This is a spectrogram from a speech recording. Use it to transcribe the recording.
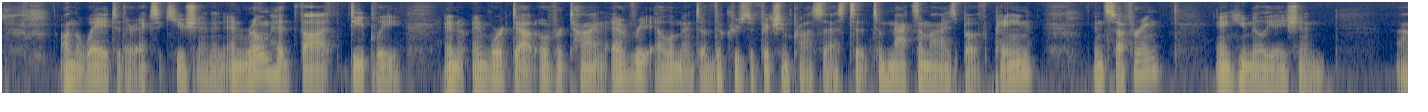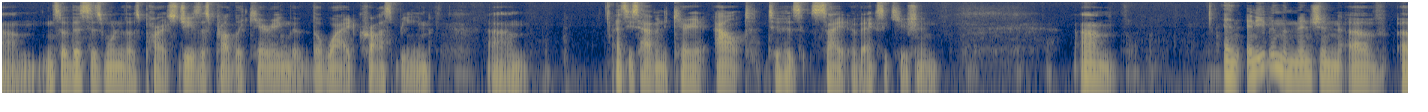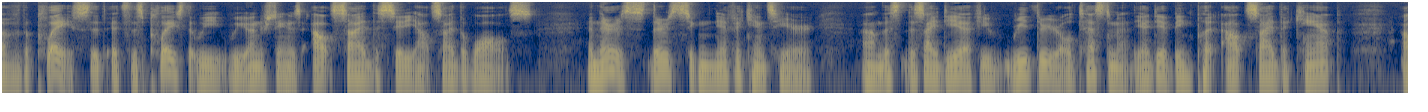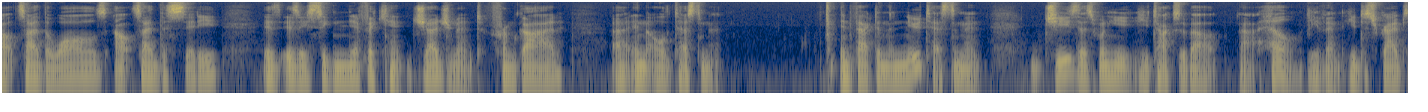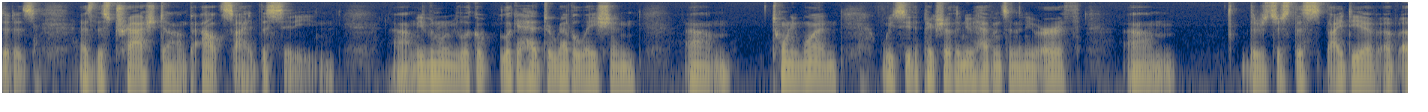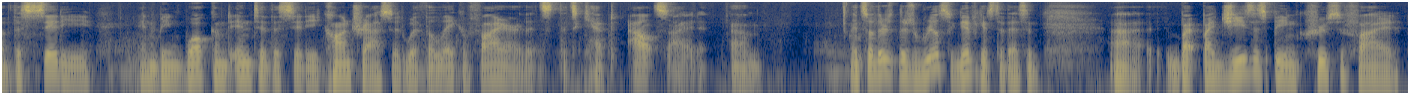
on the way to their execution, and, and Rome had thought deeply and, and worked out over time every element of the crucifixion process to, to maximize both pain and suffering and humiliation. Um, and so this is one of those parts. Jesus probably carrying the, the wide cross beam um, as he's having to carry it out to his site of execution. Um, and and even the mention of of the place, it, it's this place that we we understand is outside the city, outside the walls, and there is there's significance here Um, this this idea, if you read through your Old Testament, the idea of being put outside the camp, outside the walls, outside the city, is is a significant judgment from God uh, in the Old Testament. In fact, in the New Testament, Jesus, when he he talks about uh, hell, even he describes it as as this trash dump outside the city. Um, even when we look look ahead to Revelation um, 21, we see the picture of the new heavens and the new earth. Um, there's just this idea of, of, of, the city and being welcomed into the city contrasted with the lake of fire that's that's kept outside. Um, and so there's there's real significance to this. And uh, by, by Jesus being crucified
